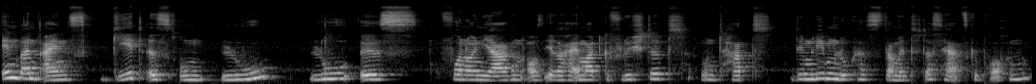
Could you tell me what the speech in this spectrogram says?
In Band 1 geht es um Lou. Lou ist vor neun Jahren aus ihrer Heimat geflüchtet und hat dem lieben Lukas damit das Herz gebrochen.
